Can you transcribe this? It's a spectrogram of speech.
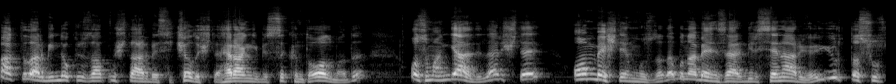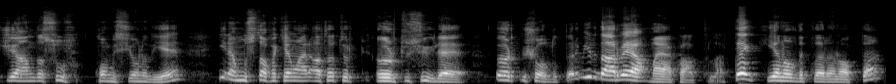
baktılar 1960 darbesi çalıştı. Herhangi bir sıkıntı olmadı. O zaman geldiler işte 15 Temmuz'da da buna benzer bir senaryoyu yurtta sulh cihanda sulh komisyonu diye yine Mustafa Kemal Atatürk örtüsüyle örtmüş oldukları bir darbe yapmaya kalktılar. Tek yanıldıkları nokta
